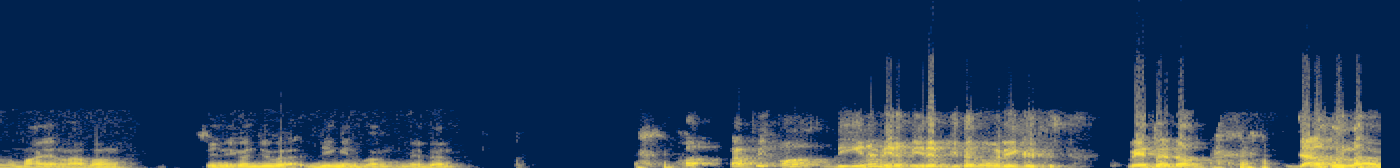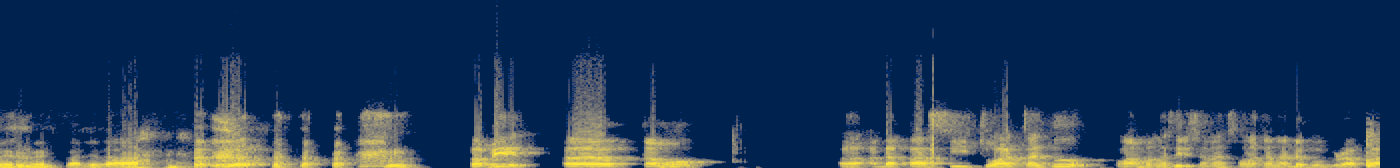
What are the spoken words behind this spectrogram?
lumayan lah bang. Sini kan juga dingin bang Medan. Oh, tapi oh dinginnya mirip-mirip gitu ngomong Inggris. Beda dong. Jauh lah. mirip-mirip kali lah. Tapi uh, kamu uh, adaptasi cuaca itu lama nggak sih di sana? Soalnya kan ada beberapa,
